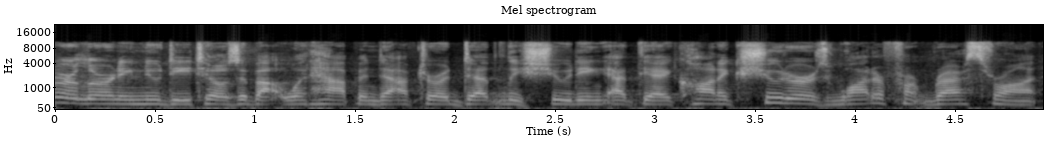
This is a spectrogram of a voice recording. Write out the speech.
we're learning new details about what happened after a deadly shooting at the iconic Shooters Waterfront restaurant.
